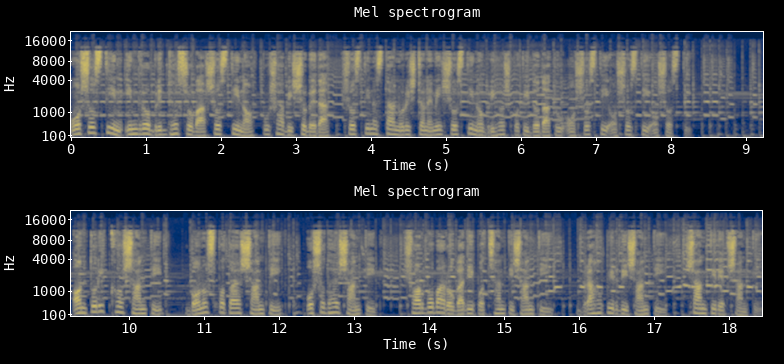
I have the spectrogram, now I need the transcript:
ও স্বস্তিন ইন্দ্র বৃদ্ধশ্রবা স্বস্তি ন পুষা বিশ্ববেদা স্বস্তিনস্তা নরিষ্টনেমি স্বস্তি ন বৃহস্পতি দদাতু ও স্বস্তি ও স্বস্তি ও স্বস্তি। অন্তরিক্ষ শান্তি বনস্পতয় শান্তি, ওষধয় শান্তি, সর্ববা রোগাদি পচ্ছান্তি শান্তি, গ্রাহপীর্দি শান্তি, শান্তিরেব শান্তি।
